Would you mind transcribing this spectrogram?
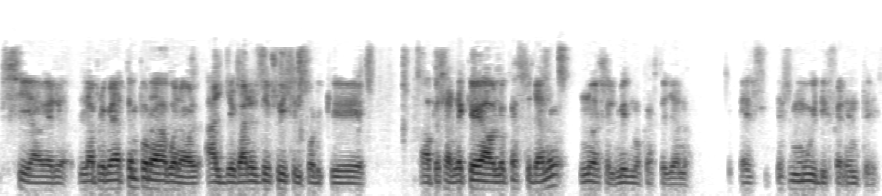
Sí, a ver, la primera temporada, bueno, al llegar es difícil porque a pesar de que hablo castellano, no es el mismo castellano, es, es muy diferente.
